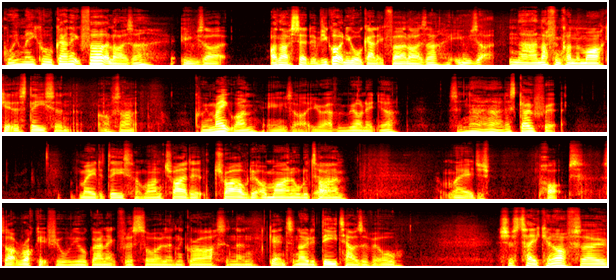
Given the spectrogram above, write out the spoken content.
Can we make organic fertilizer? He was like, and I said, have you got any organic fertilizer? He was like, nah, nothing on the market that's decent. I was like, can we make one? He was like, you're having me on it, yeah? I said, no, no, let's go for it. Made a decent one, tried it, trialed it on mine all the Yeah. time. Mate, it just pops. It's like rocket fuel, the organic for the soil and the grass, and then getting to know the details of it all. It's just taken off. So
